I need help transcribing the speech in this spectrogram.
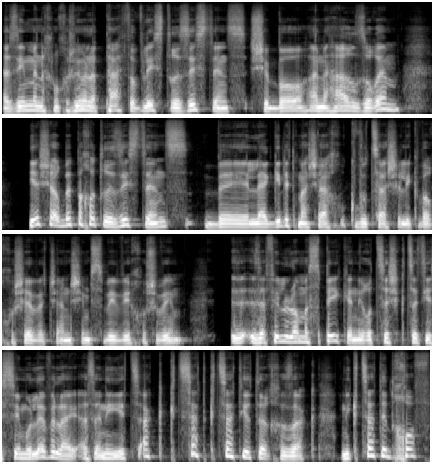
אז אם אנחנו חושבים על ה-path of least resistance שבו הנהר זורם יש הרבה פחות resistance בלהגיד את מה שהקבוצה שלי כבר חושבת שאנשים סביבי חושבים. זה אפילו לא מספיק אני רוצה שקצת ישימו לב אליי אז אני אצעק קצת קצת יותר חזק. אני קצת אדחוף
